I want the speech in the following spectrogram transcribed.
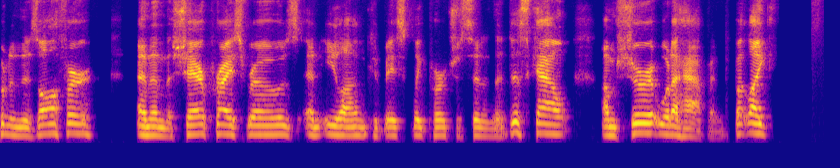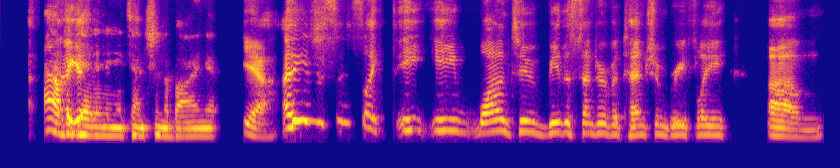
put in his offer and then the share price rose and Elon could basically purchase it at a discount, I'm sure it would have happened. But like, I don't think he had any intention of buying it. Yeah, I think it's just it's like he he wanted to be the center of attention briefly. Um,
